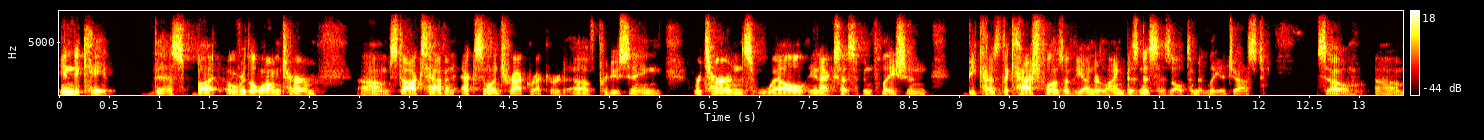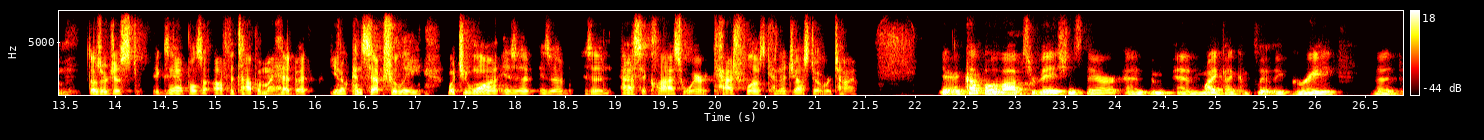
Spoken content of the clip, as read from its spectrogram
indicate this, but over the long term, um, stocks have an excellent track record of producing returns well in excess of inflation because the cash flows of the underlying businesses ultimately adjust. So um, those are just examples off the top of my head. But you know, conceptually, what you want is a is a is an asset class where cash flows can adjust over time. Yeah, a couple of observations there, and and Mike, I completely agree that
